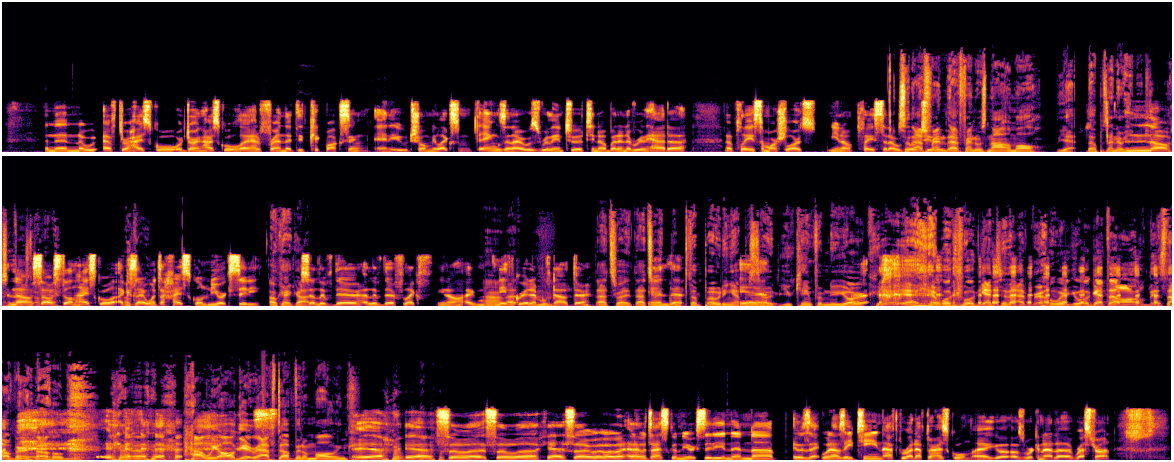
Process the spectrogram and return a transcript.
And then uh, after high school or during high school, I had a friend that did kickboxing, and he would show me like some things, and I was really into it, you know. But I never really had a, a place, a martial arts, you know, place that I would so go that to. friend that friend was not Amal yet that was. I know he no, kickboxing no. So I was still in high school because Okay. I went to high school in New York City. okay got So I lived there. I lived there for like you know, I, Ah, eighth that- grade. I moved out there. that's right. That's And right. then- the boating episode. You came from New York. Yeah, yeah, yeah. We'll, we'll get to that, bro. We're, we'll get to all of this, Alberto. How we all get wrapped up in a mauling. yeah, yeah. So, uh, so uh, yeah. So I, I went to high school in New York City, and then uh, it was when I was 18. After right after high school, I, I was working at a restaurant,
